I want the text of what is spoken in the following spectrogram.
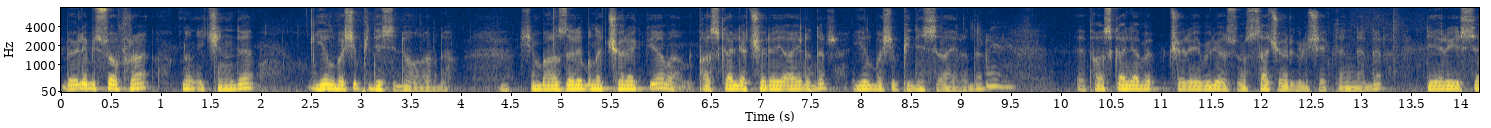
Böyle bir sofranın içinde yılbaşı pidesi de olurdu. Şimdi bazıları buna çörek diyor ama Paskalya çöreği ayrıdır. Yılbaşı pidesi ayrıdır. Evet. E, Paskalya çöreği biliyorsunuz saç örgülü şeklindedir. Diğeri ise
